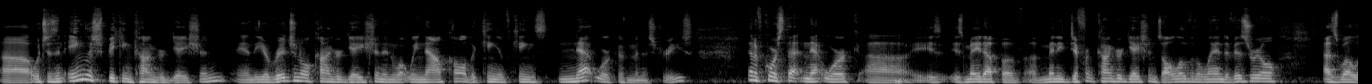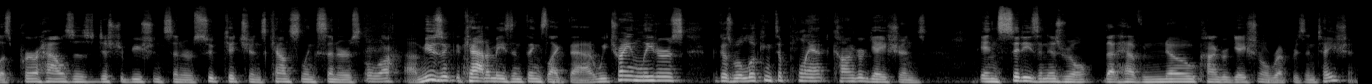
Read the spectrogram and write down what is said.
uh, which is an English speaking congregation and the original congregation in what we now call the King of Kings network of ministries. And of course, that network uh, is, is made up of, of many different congregations all over the land of Israel, as well as prayer houses, distribution centers, soup kitchens, counseling centers, wow. uh, music academies, and things like that. We train leaders because we're looking to plant congregations in cities in Israel that have no congregational representation.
